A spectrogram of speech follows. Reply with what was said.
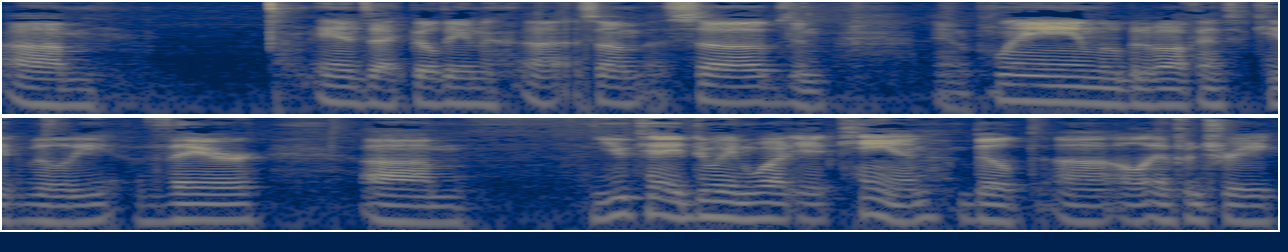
Um, Anzac building uh, some subs and, and a plane, a little bit of offensive capability there. Um, UK doing what it can, built uh, all infantry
